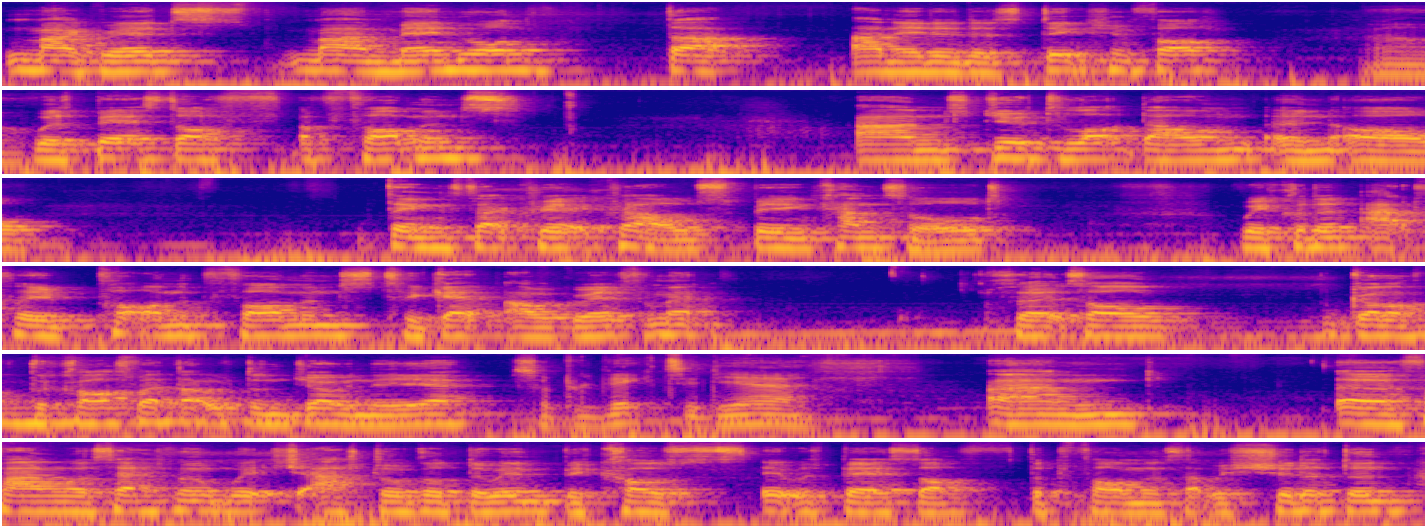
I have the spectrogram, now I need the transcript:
my grades, my main one that I needed a distinction for Oh. was based off a performance, and due to lockdown and all things that create crowds being cancelled, we couldn't actually put on the performance to get our grade from it. So it's all gone off the coursework that we've done during the year. So predicted, yeah. and a final assessment which I struggled doing because it was based off the performance that we should have done,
